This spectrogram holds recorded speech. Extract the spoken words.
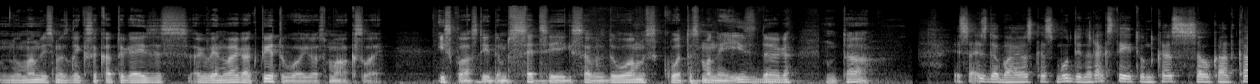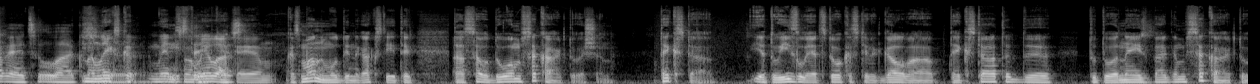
nu, man vismaz liekas, ka katru reizi es arvien vairāk pietuvojos mākslai. Izklāstījams secīgi savas domas, ko tas manī izdara. Tā es aizdomājos, kas mudina rakstīt un kas savukārt kavē cilvēkus. Man liekas, ka viens izteikties. no lielākajiem, kas man mudina rakstīt, ir tā savu domu sakārtošana tekstā. Ja tu izliec to, kas tev ir galvā tekstā, tad uh, tu to neizbēgami sakārto.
